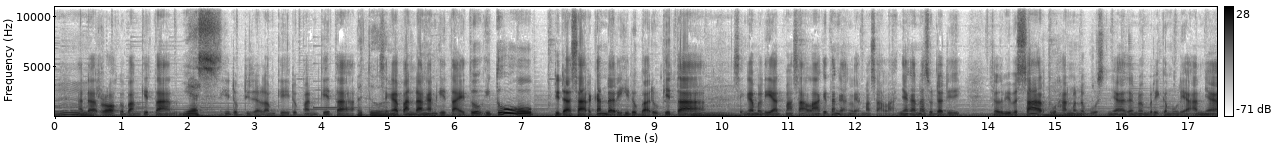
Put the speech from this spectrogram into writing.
Hmm. Ada roh kebangkitan. Yes. Hidup di dalam kehidupan kita. Betul. Sehingga pandangan kita itu itu didasarkan dari hidup baru kita. Hmm. Sehingga melihat masalah kita nggak ngelihat masalahnya karena sudah di lebih besar Tuhan menebusnya dan memberi kemuliaannya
